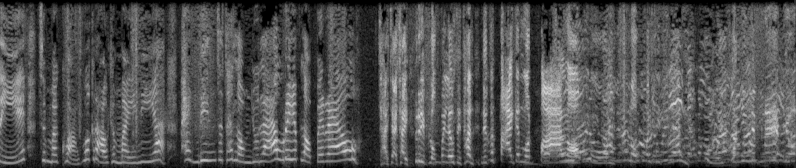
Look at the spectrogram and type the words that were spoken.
สีห์จะมาขวางพวกเราทำไมเนี่ย แผ่นดินจะถล่มอยู่แล้วรีบหลบไปแล้วชช่ใช่ใช่รีบหลบไปเร็วสิท่าน เดี๋ยวก็ตายกันหมดป่าหรอกโอ้ยหลบไปสิท่านโอ้ยคนยิ่งรีบๆอยู่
